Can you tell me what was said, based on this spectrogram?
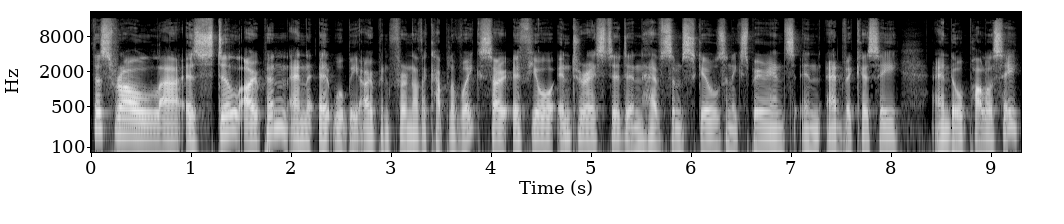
This role uh, is still open and it will be open for another couple of weeks. So if you're interested and have some skills and experience in advocacy and or policy,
